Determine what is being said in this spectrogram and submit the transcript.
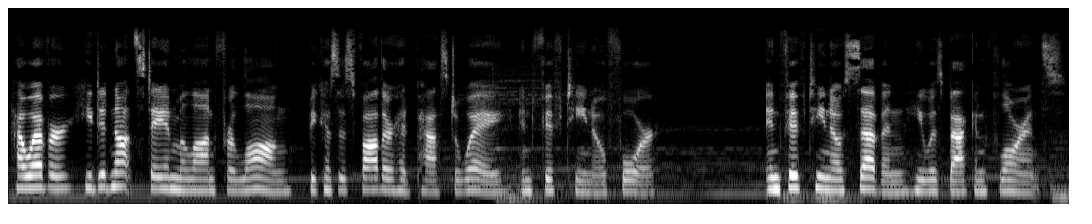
However, he did not stay in Milan for long because his father had passed away in 1504. In 1507, he was back in Florence,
